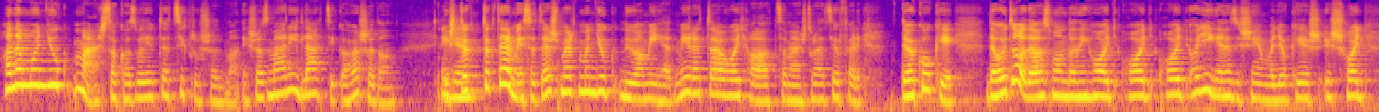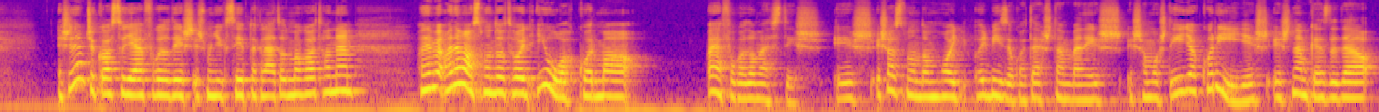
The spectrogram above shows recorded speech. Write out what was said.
hanem mondjuk más szakaszba léptett ciklusodban, és az már így látszik a hasadon. Igen. És tök, tök természetes, mert mondjuk nő a méhed mérete, hogy haladsz a menstruáció felé. Tök oké. Okay. De hogy tudod azt mondani, hogy, hogy, hogy, hogy igen, ez is én vagyok, és, és hogy és nem csak azt, hogy elfogadod, és, és mondjuk szépnek látod magad, hanem, hanem, hanem azt mondod, hogy jó, akkor ma elfogadom ezt is. És, és azt mondom, hogy, hogy bízok a testemben, és, és ha most így, akkor így, és, és nem kezded el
